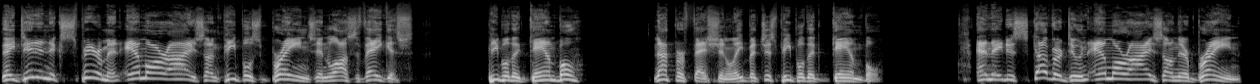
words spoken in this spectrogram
They did an experiment, MRIs on people's brains in Las Vegas. People that gamble, not professionally, but just people that gamble. And they discovered doing MRIs on their brain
